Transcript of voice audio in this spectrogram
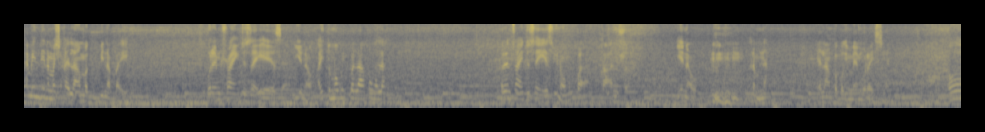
I mean, hindi naman siya kailangan magbinabay. What I'm trying to say is, you know, ay tumawid pala ako, hala. What I'm trying to say is, you know, pa, kaano siya. You know, alam na. Kailangan pa bang i-memorize yan? Oh,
